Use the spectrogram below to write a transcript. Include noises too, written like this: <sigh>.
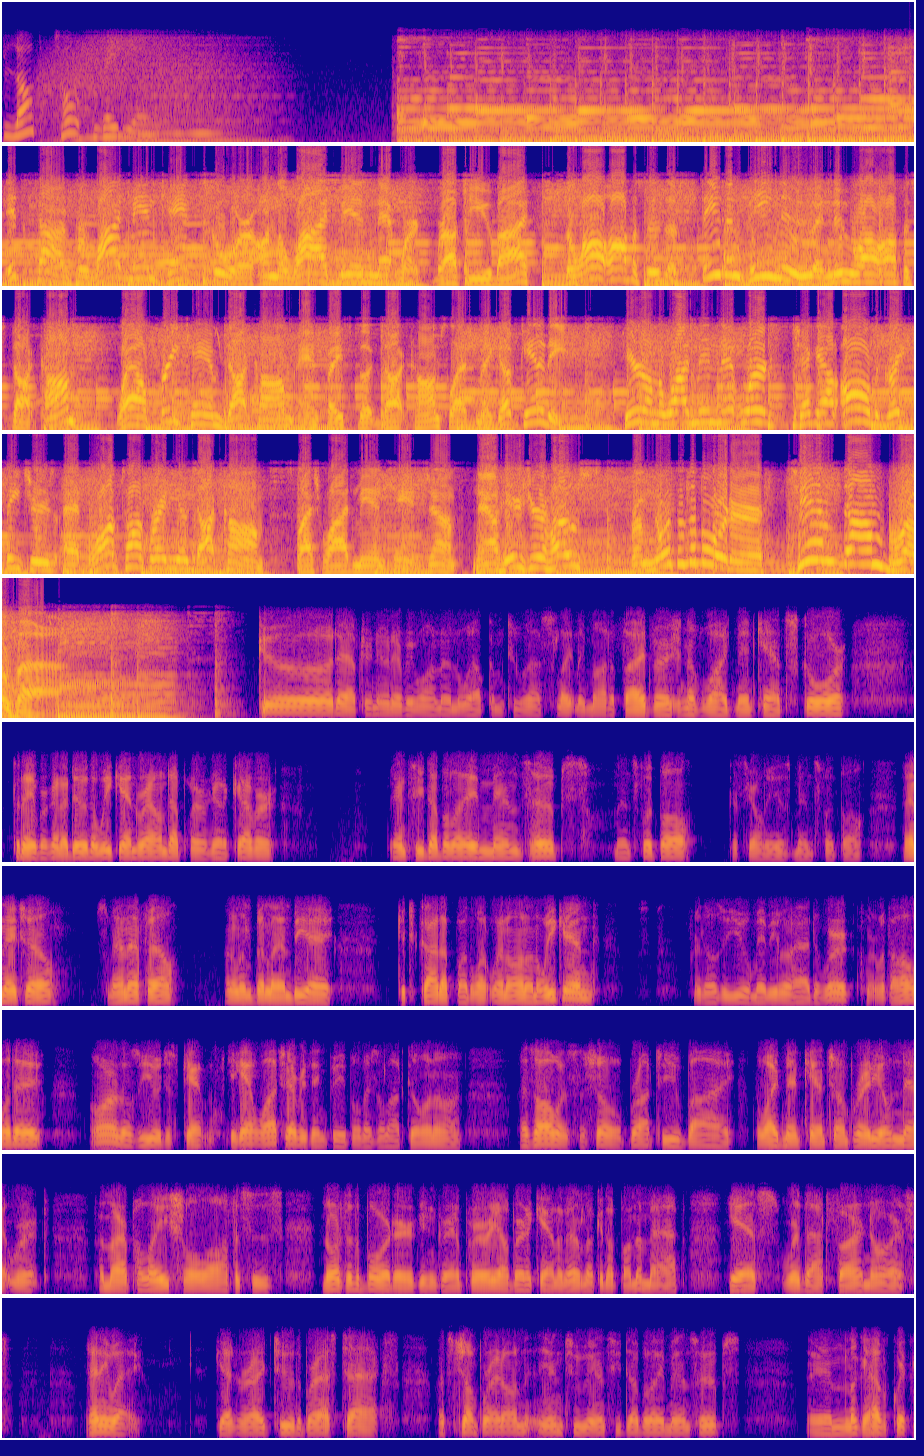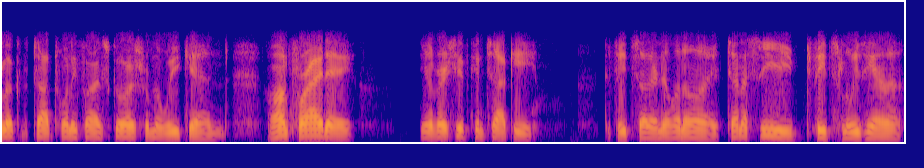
Blog Talk Radio. It's time for Wide Men Can't Score on the Wide Men Network, brought to you by the law offices of Stephen P. New at newlawoffice.com, wowfreecam.com, and facebook.com slash makeupkennedy. Here on the Wide Men Network, check out all the great features at blogtalkradio.com slash wide men can't jump. Now here's your host from north of the border, Tim Dombrova. Good afternoon, everyone, and welcome to a slightly modified version of Wide Men Can't Score. Today we're going to do the weekend roundup where we're going to cover NCAA men's hoops, men's football, because there only is men's football, NHL, some NFL, and a little bit of NBA. Get you caught up on what went on on the weekend. For those of you maybe who had to work or with a holiday, or those of you who just can't you can't watch everything, people. There's a lot going on. As always, the show brought to you by the Wide Men Can't Jump Radio Network from our palatial offices north of the border in Grand Prairie, Alberta, Canada. Look it up on the map. Yes, we're that far north. Anyway, getting right to the brass tacks. Let's jump right on into NCAA men's hoops and look have a quick look at the top 25 scores from the weekend. On Friday, University of Kentucky defeats Southern Illinois. Tennessee defeats Louisiana.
